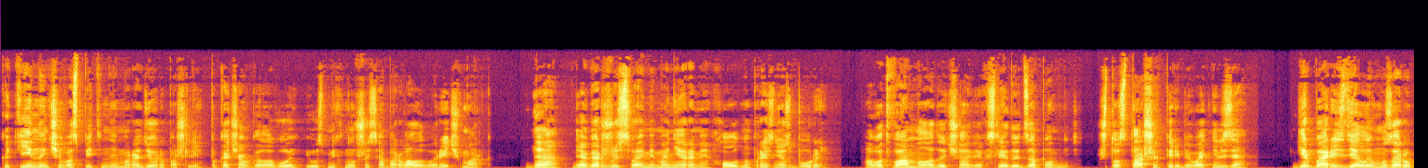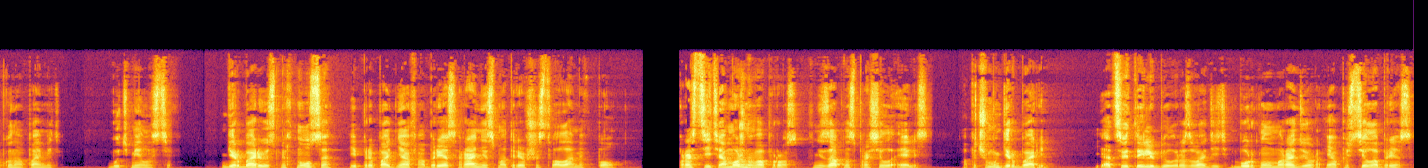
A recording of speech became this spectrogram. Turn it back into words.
Какие нынче воспитанные мародеры пошли, покачав головой и усмехнувшись, оборвал его речь Марк. Да, я горжусь своими манерами, холодно произнес Бурый. А вот вам, молодой человек, следует запомнить, что старших перебивать нельзя. Гербарий, сделай ему зарубку на память. Будь милостив. Гербарий усмехнулся и, приподняв обрез, ранее смотревший стволами в пол. «Простите, а можно вопрос?» – внезапно спросила Элис. «А почему гербарий?» «Я цветы любил разводить», – буркнул мародер и опустил обрез.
